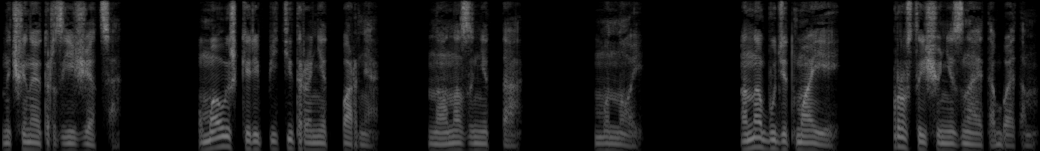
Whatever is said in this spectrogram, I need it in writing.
начинают разъезжаться. У малышки-репетитора нет парня, но она занята. Мной. Она будет моей, просто еще не знает об этом.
